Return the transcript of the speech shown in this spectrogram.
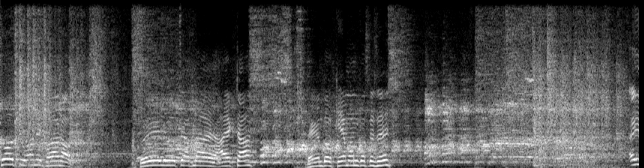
সত্যি অনেক ভয়ানক। তো এই হচ্ছে আপনার আরেকটা। দেখেন তো কেমন করতেছে। এই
